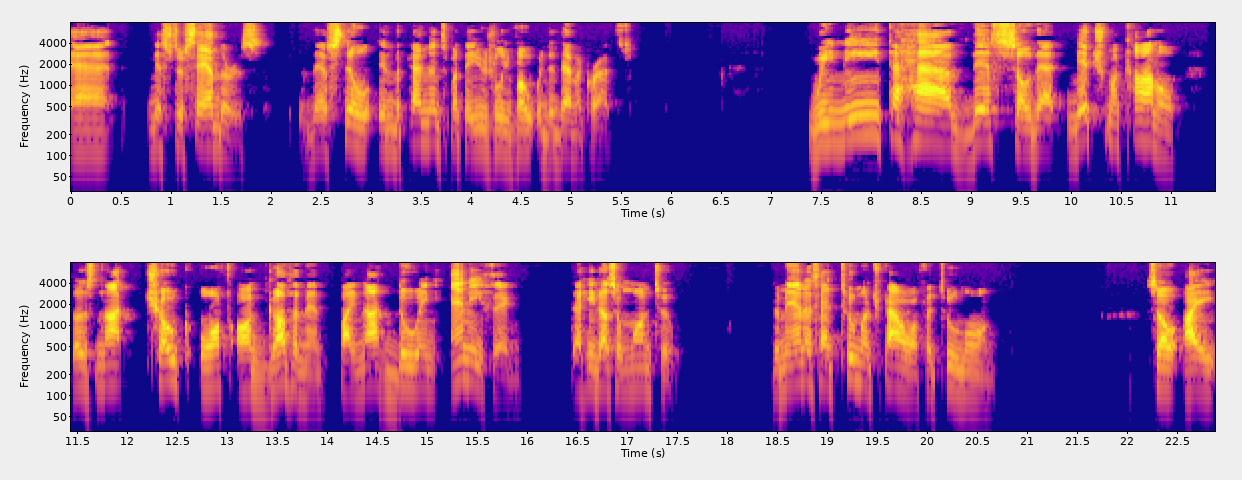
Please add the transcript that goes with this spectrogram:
and Mr. Sanders. They're still independents, but they usually vote with the Democrats. We need to have this so that Mitch McConnell does not choke off our government by not doing anything that he doesn't want to. The man has had too much power for too long. So I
